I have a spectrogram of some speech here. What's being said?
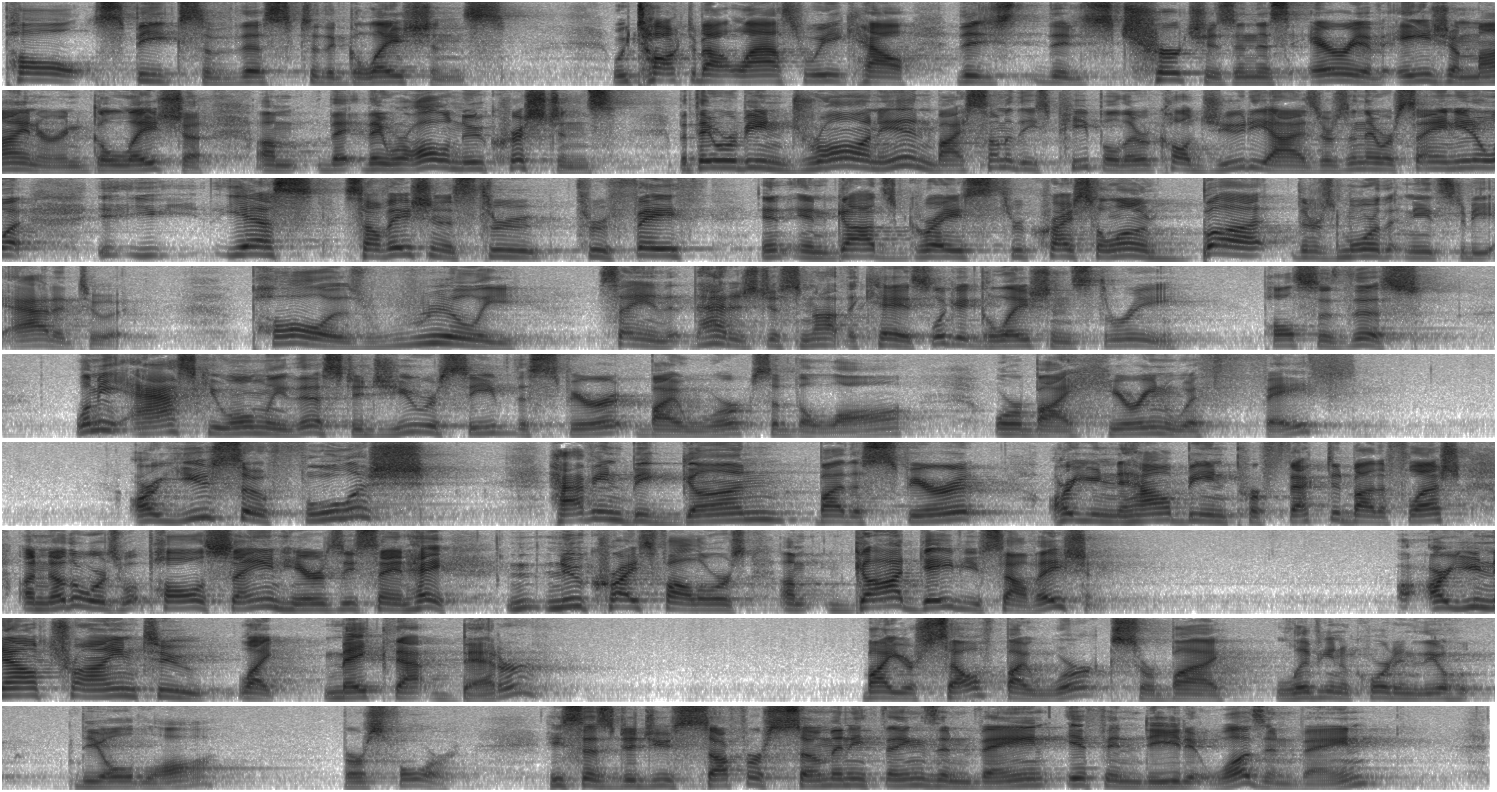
Paul speaks of this to the Galatians we talked about last week how these, these churches in this area of Asia Minor and Galatia, um, they, they were all new Christians, but they were being drawn in by some of these people. They were called Judaizers, and they were saying, you know what? Yes, salvation is through, through faith in, in God's grace through Christ alone, but there's more that needs to be added to it. Paul is really saying that that is just not the case. Look at Galatians 3. Paul says this let me ask you only this Did you receive the Spirit by works of the law or by hearing with faith? Are you so foolish? Having begun by the Spirit, are you now being perfected by the flesh? In other words, what Paul is saying here is he's saying, hey, new Christ followers, um, God gave you salvation. Are you now trying to like make that better? By yourself, by works, or by living according to the the old law? Verse 4. He says, Did you suffer so many things in vain, if indeed it was in vain?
